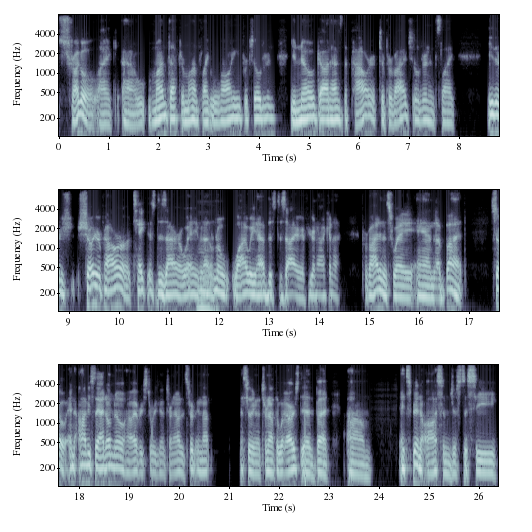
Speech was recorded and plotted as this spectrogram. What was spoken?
struggle, like uh, month after month, like longing for children you know God has the power to provide children. It's like either sh- show your power or take this desire away. But I Mm. don't know why we have this desire if you're not going to provide in this way. And uh, but so and obviously I don't know how every story is going to turn out. It's certainly not necessarily going to turn out the way ours did, but um, it's been awesome just to see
